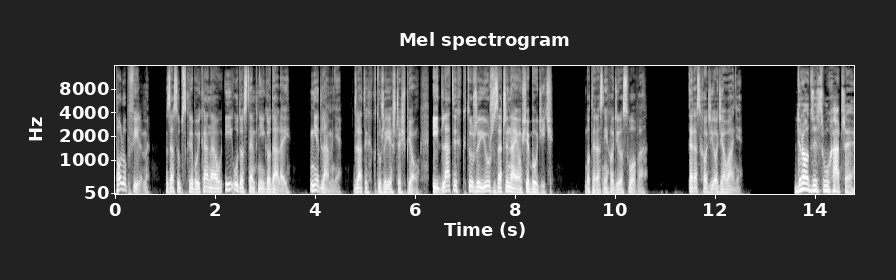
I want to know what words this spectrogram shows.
Polub film, zasubskrybuj kanał i udostępnij go dalej. Nie dla mnie, dla tych, którzy jeszcze śpią i dla tych, którzy już zaczynają się budzić. Bo teraz nie chodzi o słowa. Teraz chodzi o działanie. Drodzy słuchacze,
